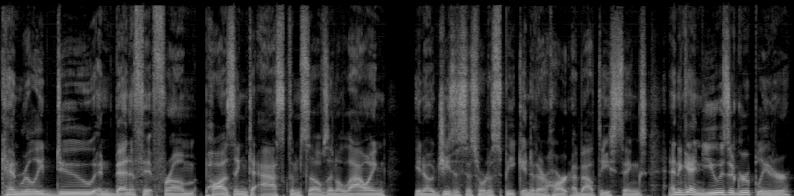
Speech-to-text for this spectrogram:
can really do and benefit from pausing to ask themselves and allowing you know, Jesus to sort of speak into their heart about these things. And again, you as a group leader,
